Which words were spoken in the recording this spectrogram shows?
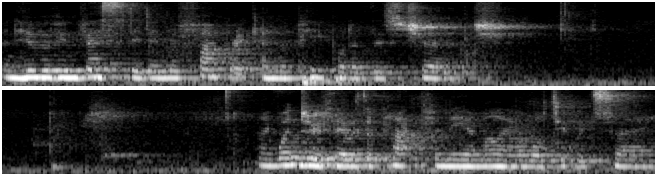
and who have invested in the fabric and the people of this church. I wonder if there was a plaque for Nehemiah, what it would say.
